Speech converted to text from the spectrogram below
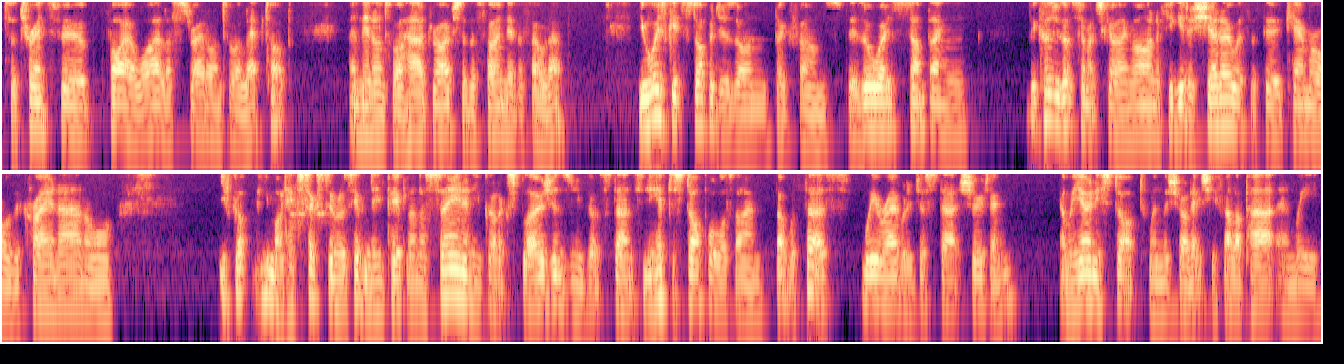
to transfer via wireless straight onto a laptop and then onto a hard drive so the phone never filled up. You always get stoppages on big films. There's always something because you've got so much going on, if you get a shadow with the third camera or the crane on, or you've got you might have 16 or 17 people in a scene and you've got explosions and you've got stunts and you have to stop all the time. But with this, we were able to just start shooting and we only stopped when the shot actually fell apart and we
